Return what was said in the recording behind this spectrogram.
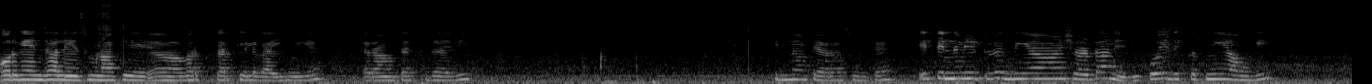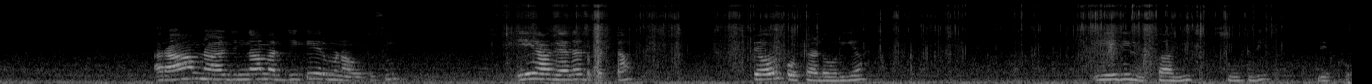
ਔਰਗੈਂਜਾ ਲੇਸ ਬਣਾ ਕੇ ਵਰਕ ਕਰਕੇ ਲਗਾਈ ਹੋਈ ਹੈ ਰਾਮ ਟੈਕਸ ਦਾ ਇਹ ਵੀ ਕਿੰਨਾ ਪਿਆਰਾ ਸੂਟ ਹੈ। ਇਹ 3 ਮੀਟਰ ਦੀਆਂ ਸ਼ਰਟਾਂ ਨੇ ਜੀ, ਕੋਈ ਦਿੱਕਤ ਨਹੀਂ ਆਊਗੀ। ਆਰਾਮ ਨਾਲ ਜਿੰਨਾ ਮਰਜ਼ੀ ਘੇਰ ਬਣਾਓ ਤੁਸੀਂ। ਇਹ ਆ ਗਿਆ ਇਹਦਾ ਦੁਪੱਟਾ, ਪਿਓਰ ਕੋਟਾ ਡੋਰੀਆ। ਇਹ ਦੀ ਲੁੱਕ ਆ ਗਈ ਸੂਟ ਦੀ, ਦੇਖੋ।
